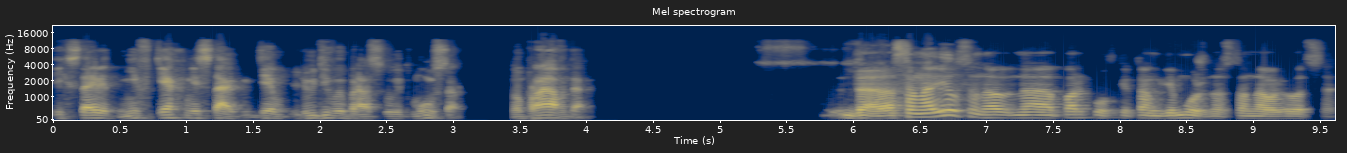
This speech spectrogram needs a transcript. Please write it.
их ставят не в тех местах, где люди выбрасывают мусор. Ну, правда. Да, остановился на, на парковке, там, где можно останавливаться,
